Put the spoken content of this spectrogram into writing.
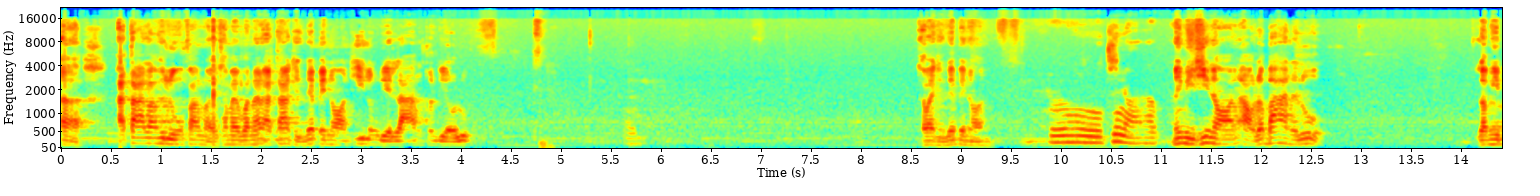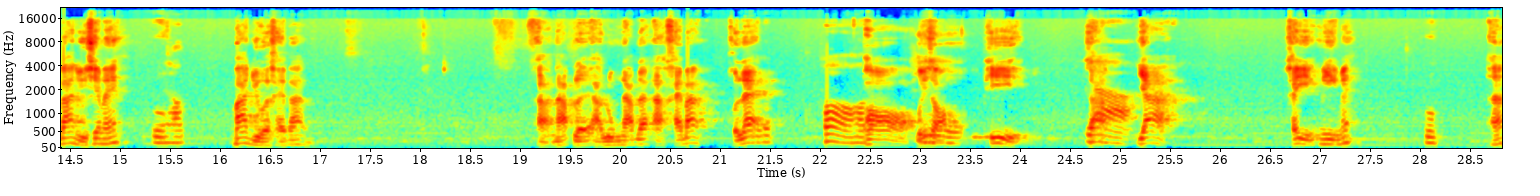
อ่าอาต้าเล่าให้ลุงฟังหน่อยทำไมวันนั้นอาต้าถึงได้ไปนอนที่โรงเรียนล้างคนเดียวลูกทำไมถึงได้ไปนอน ไม่มีที่นอนครับไม่มีที่นอนเอาแล้วบ้านนะลูก เรามีบ้านอยู่ใช่ไหมมีครับ บ้านอยู่กับใครบ้าง อ่านับเลย อ่าลุงนับแล้ว อ่าใครบ้าง คนแรก พ่อครับพ่อคนที่สองพี่สมย่า ย่า ใครอีกมีอีกไหมอืมฮะ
